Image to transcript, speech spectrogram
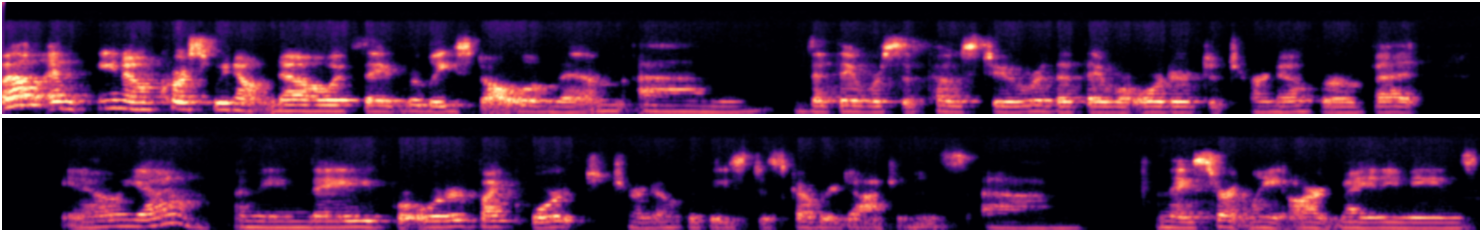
Well, and you know, of course, we don't know if they released all of them um, that they were supposed to or that they were ordered to turn over. But you know, yeah, I mean, they were ordered by court to turn over these discovery documents, um, and they certainly aren't by any means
